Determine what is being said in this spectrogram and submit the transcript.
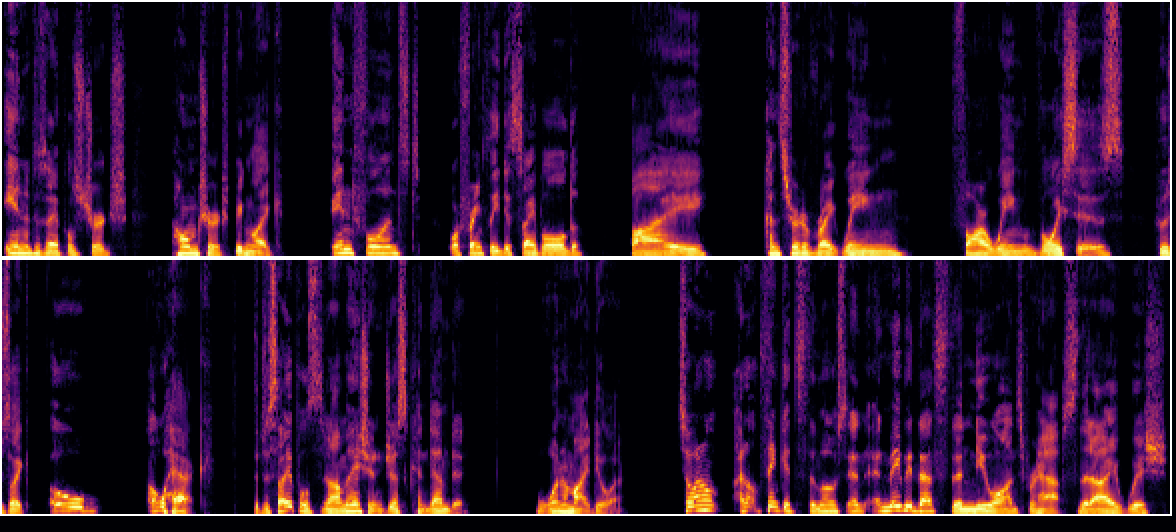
in a disciples church, home church, being like influenced or frankly discipled by conservative right wing, far wing voices who's like, oh, oh heck, the disciples denomination just condemned it. What am I doing? So I don't, I don't think it's the most, and, and maybe that's the nuance perhaps that I wish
